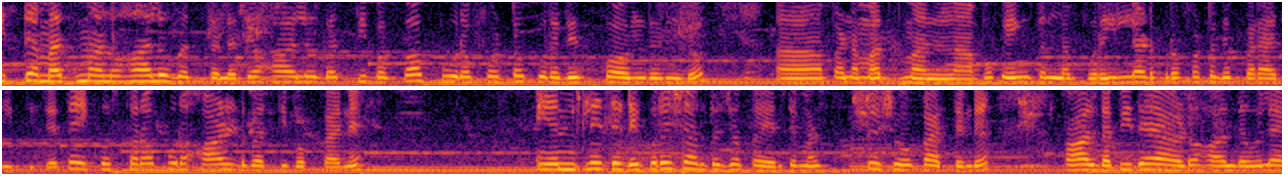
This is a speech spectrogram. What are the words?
ಇತ್ತೆ ಮದ್ಮಲು ಹಾಲು ಬತ್ತಲತೆ ಹಾಲು ಬತ್ತಿ ಬಕ್ಕ ಪೂರ ಫೋಟೋ ಪೂರ ದೆಪ್ಪ ಒಂದುಂಡು ಪಣ ಮದ್ಮಲ್ನ ಬೊಕ ಎಂಕಲ್ನ ಪೂರ ಇಲ್ಲಾಡ ಪೂರ ಫೋಟೋ ದೆಪ್ಪರಾದಿತ್ತಿಜತೆ ಇಕ್ಕೋಸ್ಕರ ಪೂರ ಹಾಲ್ಡ್ ಬತ್ತಿ ಬೊಕ್ಕನೆ. ಎನ್ಕ್ಲೇತೆ ಡೆಕೋರೇಷನ್ ಅಂತ ಜೊಪ ಮಸ್ತ್ ಶೋಕ ಆತಂಡ್. ಹಾಲ್ದ ಪಿದೆ ಆಡು ಹಾಲ್ದ ಉಲೆ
